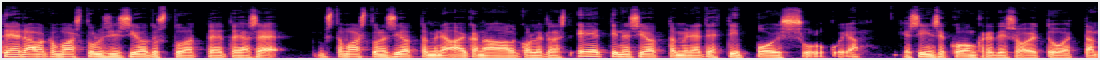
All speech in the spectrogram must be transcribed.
tehdään vaikka vastuullisia sijoitustuotteita ja se, mistä vastuullinen sijoittaminen aikana alkoi, oli tällaista eettinen sijoittaminen ja tehtiin poissulkuja. Ja siinä se konkretisoituu, että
